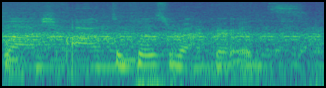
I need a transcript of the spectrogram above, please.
slash octopus records.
